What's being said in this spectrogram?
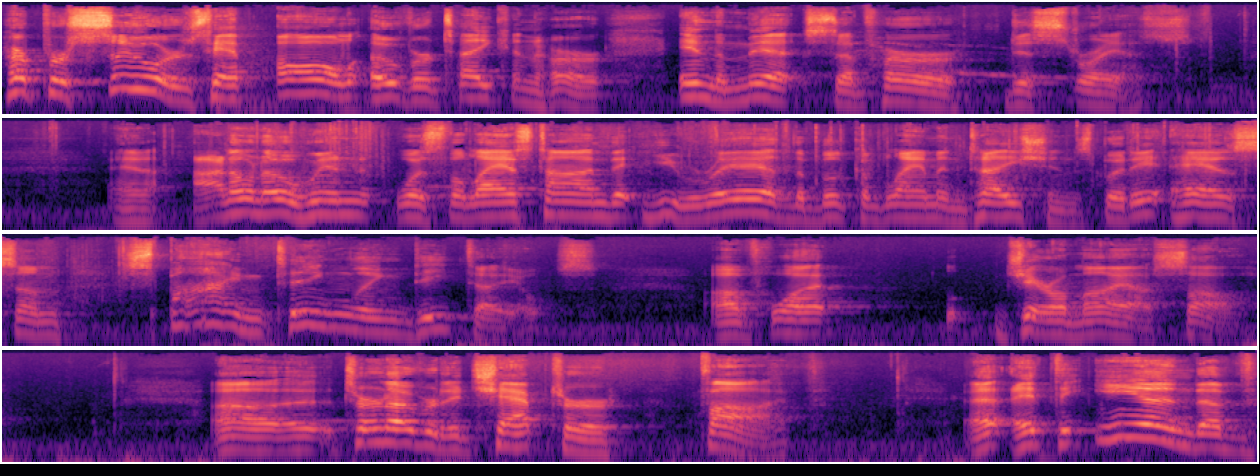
Her pursuers have all overtaken her in the midst of her distress. And I don't know when was the last time that you read the book of Lamentations, but it has some spine tingling details of what Jeremiah saw. Uh, turn over to chapter 5. At the end of,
